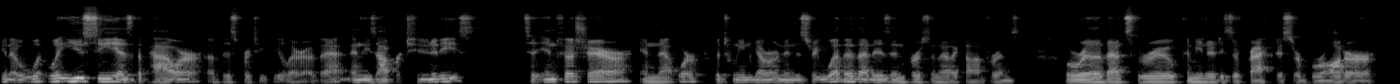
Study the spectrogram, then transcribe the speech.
you know, what, what you see as the power of this particular event and these opportunities to info share and network between government industry, whether that is in person at a conference or whether that's through communities of practice or broader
